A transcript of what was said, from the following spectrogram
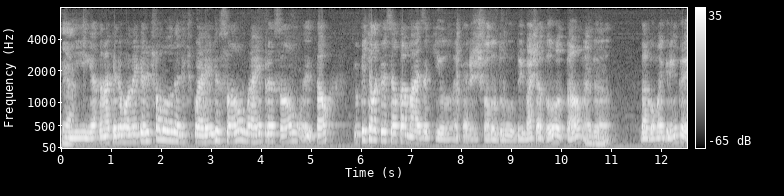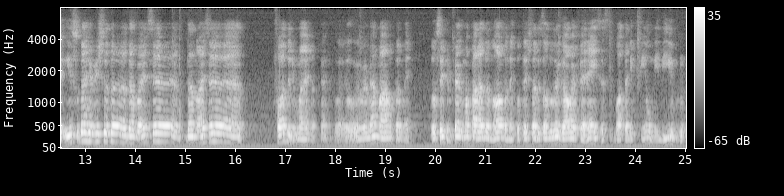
É. E entra naquele rolê que a gente falou, né? De tipo, é reedição, uma reimpressão e tal. E o que, que ela acrescenta mais aquilo, né, cara? A gente falou do, do embaixador e tal, né? Da, da goma gringa. Isso da revista da, da Vice é. Da nós é foda demais, né, cara? Eu, eu, eu me amarro também. Eu sempre pego uma parada nova, né? Contextualizando legal referências, bota ali filme, livro,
